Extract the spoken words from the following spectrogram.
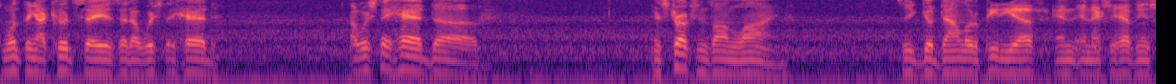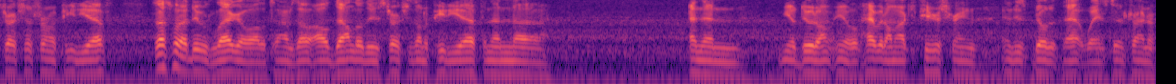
one thing I could say is that I wish they had I wish they had uh, instructions online. So you go download a PDF and, and actually have the instructions from a PDF so that's what I do with Lego all the times. I'll, I'll download the instructions on a PDF and then uh, and then you know do it on you know have it on my computer screen and just build it that way instead of trying to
